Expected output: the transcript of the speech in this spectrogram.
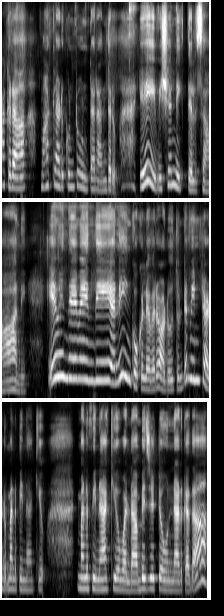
అక్కడ మాట్లాడుకుంటూ ఉంటారు అందరూ. ఏ ఈ విషయం నీకు తెలుసా అని. ఏమైంది ఏమైంది అని ఇంకొకళ్ళు ఎవరో అడుగుతుంటే వింటాడు మన పినాకియో. మన పినాకియో వాళ్ళ బెజెట్ ఉన్నాడు కదా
